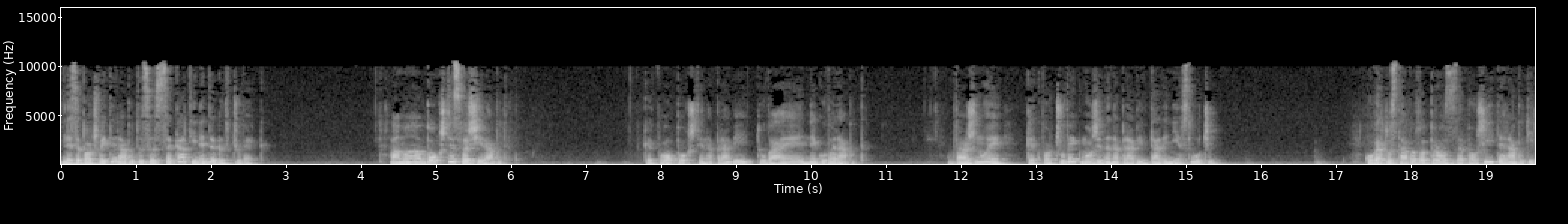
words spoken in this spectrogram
Не започвайте работа с сакати недъгъв човек. Ама Бог ще свърши работата. Какво Бог ще направи, това е Негова работа. Важно е какво човек може да направи в дадения случай. Когато става въпрос за Божиите работи,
